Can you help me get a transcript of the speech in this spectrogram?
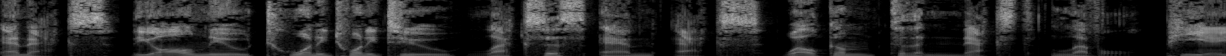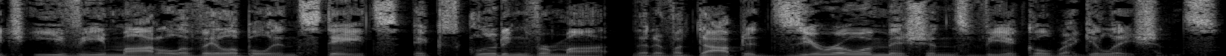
NX. The all-new 2022 Lexus NX. Welcome to the next level. PHEV model available in states, excluding Vermont, that have adopted zero emissions vehicle regulations.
